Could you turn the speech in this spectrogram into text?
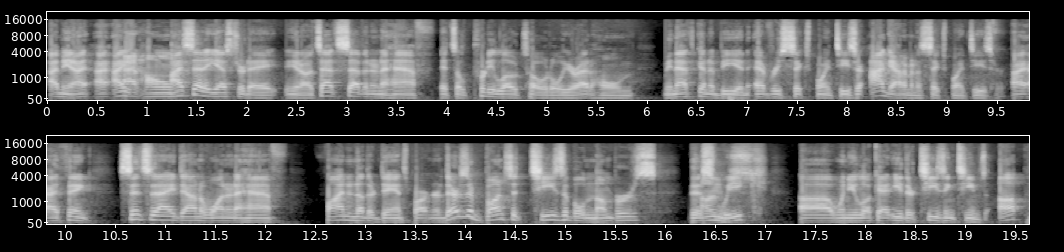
I mean, I, I, I At home. I said it yesterday. You know, it's at seven and a half. It's a pretty low total. You're at home. I mean, that's going to be in every six point teaser. I got him in a six point teaser. I, I think Cincinnati down to one and a half. Find another dance partner. There's a bunch of teasable numbers this Tons. week. Uh, when you look at either teasing teams up,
